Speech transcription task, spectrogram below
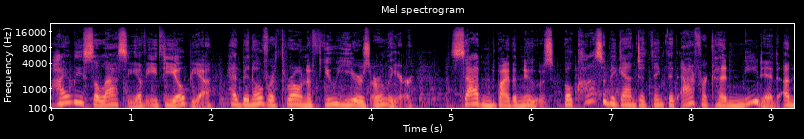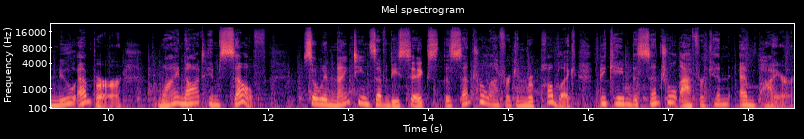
Haile Selassie of Ethiopia, had been overthrown a few years earlier. Saddened by the news, Bokassa began to think that Africa needed a new emperor. Why not himself? So in 1976, the Central African Republic became the Central African Empire,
